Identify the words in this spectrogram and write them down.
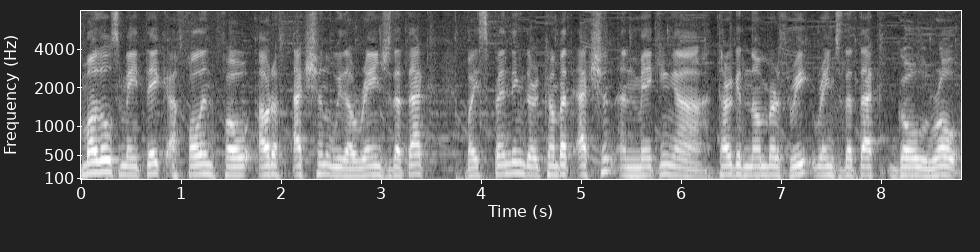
Models may take a fallen foe out of action with a ranged attack, by spending their combat action and making a target number 3 ranged attack goal roll.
